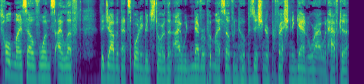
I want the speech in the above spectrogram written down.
told myself once I left the job at that sporting goods store that I would never put myself into a position or profession again where I would have to,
